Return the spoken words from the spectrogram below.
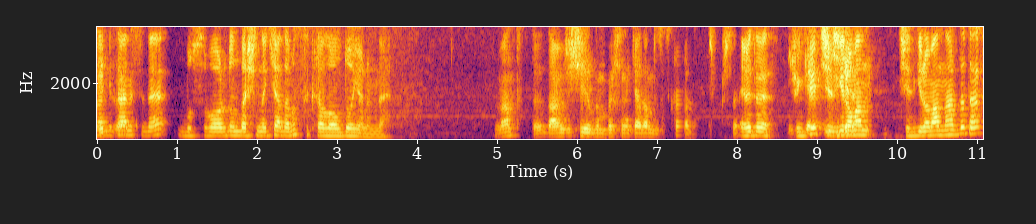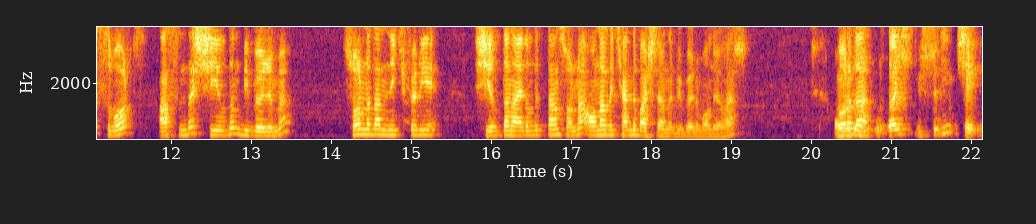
Şey bir tanesi de bu Sword'un başındaki adamın Skrull olduğu yönünde. Mantıklı. Daha önce Shield'ın başındaki adam da Skrull çıkmıştı. Evet evet. İki Çünkü kere- iki çizgi kere. roman çizgi romanlarda da Sword aslında Shield'ın bir bölümü. Sonradan Nick Fury Shield'dan ayrıldıktan sonra onlar da kendi başlarına bir bölüm oluyorlar. Bu Onlar arada- uz- uzay üstü değil mi? Şey,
